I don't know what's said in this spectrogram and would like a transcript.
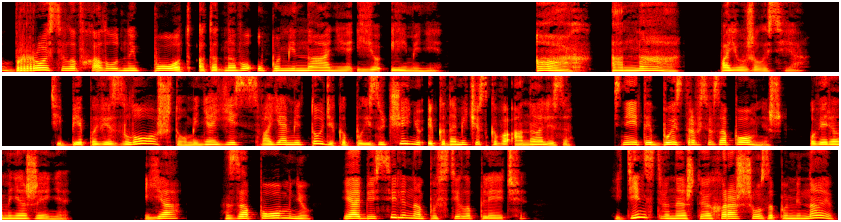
бросило в холодный пот от одного упоминания ее имени. «Ах, она!» — поежилась я. «Тебе повезло, что у меня есть своя методика по изучению экономического анализа. С ней ты быстро все запомнишь», — уверил меня Женя. «Я запомню». Я обессиленно опустила плечи. Единственное, что я хорошо запоминаю,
